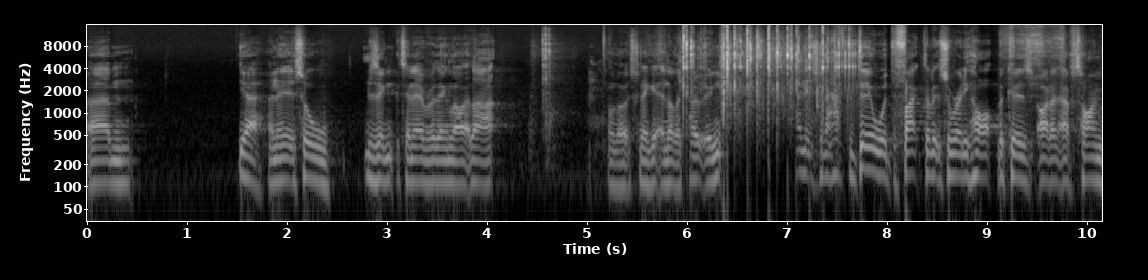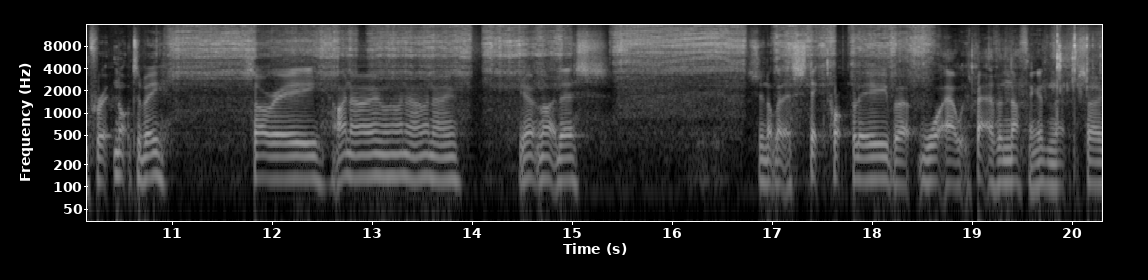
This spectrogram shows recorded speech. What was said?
Um, yeah, and it's all zinced and everything like that. Although it's going to get another coating. And it's going to have to deal with the fact that it's already hot because I don't have time for it not to be. Sorry, I know, I know, I know. You don't like this. It's not going to stick properly, but what else? It's better than nothing, isn't it? So,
